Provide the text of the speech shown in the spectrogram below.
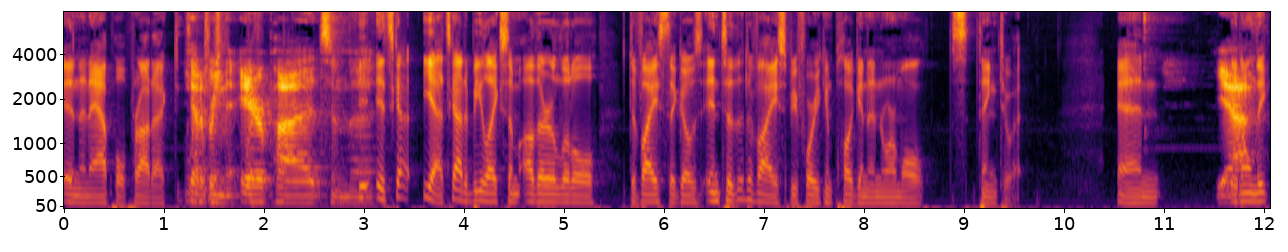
in an Apple product. You gotta bring the AirPods and the. it- it's got yeah, it's got to be like some other little device that goes into the device before you can plug in a normal thing to it. And Yeah. it only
